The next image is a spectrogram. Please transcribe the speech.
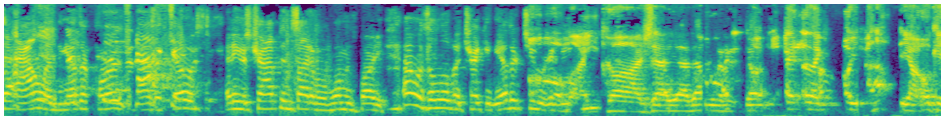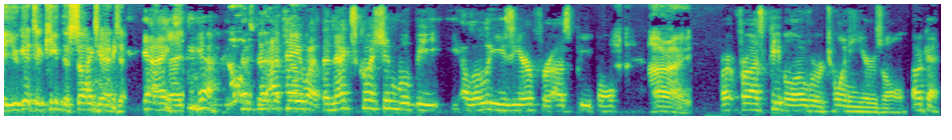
to Alan, the other person, as a ghost, and he was trapped inside of a woman's body. That was a little bit tricky. The other two were Oh going my to be gosh! That, yeah, that one. No, like, oh, yeah, yeah, okay. You get to keep the suntan. Yeah, Okay. yeah. No I'll tell you what. The next question will be a little easier for us people, All right. for, for us people over 20 years old. Okay.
